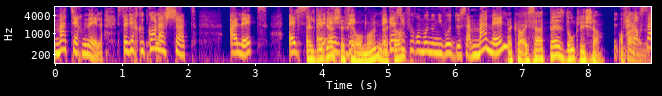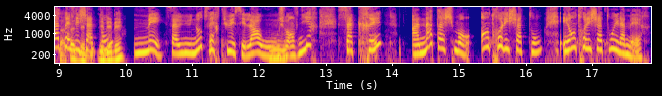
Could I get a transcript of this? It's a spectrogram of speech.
maternels. C'est-à-dire que quand la chatte elle, Elle dégage ses dé- phéromones, dégage phéromones au niveau de sa mamelle, D'accord. Et ça apaise donc les chats. Enfin, alors ça apaise les chatons, mais ça a une autre vertu et c'est là où Mhm. je veux en venir. Ça crée un attachement entre les chatons et entre les chatons et la mère.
